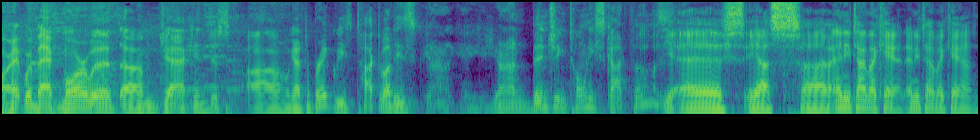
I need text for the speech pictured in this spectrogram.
All right, we're back more with um, Jack, and just uh, we got to break. We talked about he's you're on binging Tony Scott films. Yes, yes. Uh, anytime I can, anytime I can.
